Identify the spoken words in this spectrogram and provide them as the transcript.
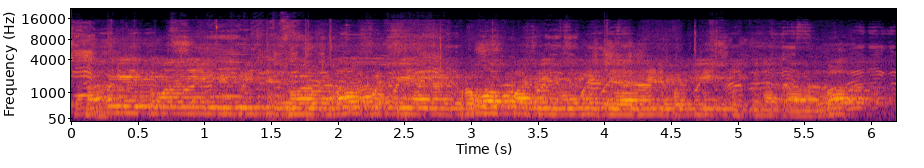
संकेत माने पिंपरी चिंचवड लाल पट्टी आणि प्रमोद पाटील मुंबई शहर कुस्तीला प्रारंभ.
